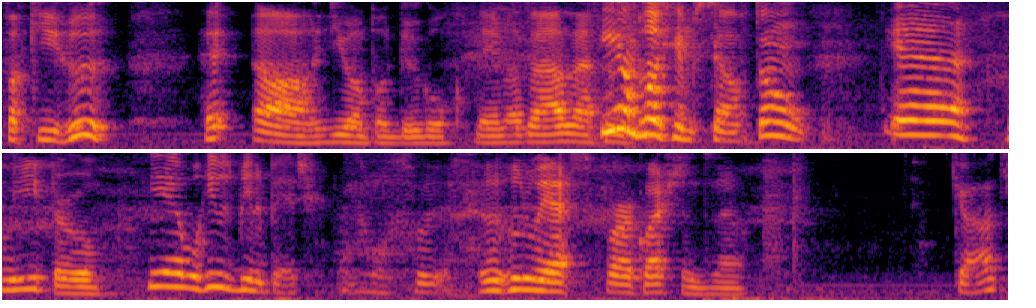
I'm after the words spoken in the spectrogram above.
Fuck you. Who? Hey, oh, you unplugged Google. Damn, I was, I was He unplugged himself. Don't. Yeah, well, you threw him. Yeah, well, he was being a bitch. Who, who, who do we ask for our questions now? God.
